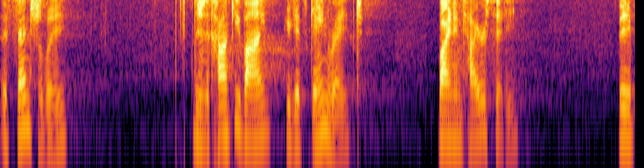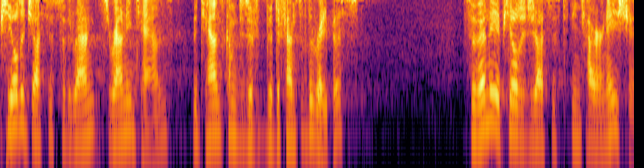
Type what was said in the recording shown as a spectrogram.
essentially there's a concubine who gets gang raped by an entire city. They appeal to justice to the surrounding towns. The towns come to the defense of the rapists. So then they appeal to justice to the entire nation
